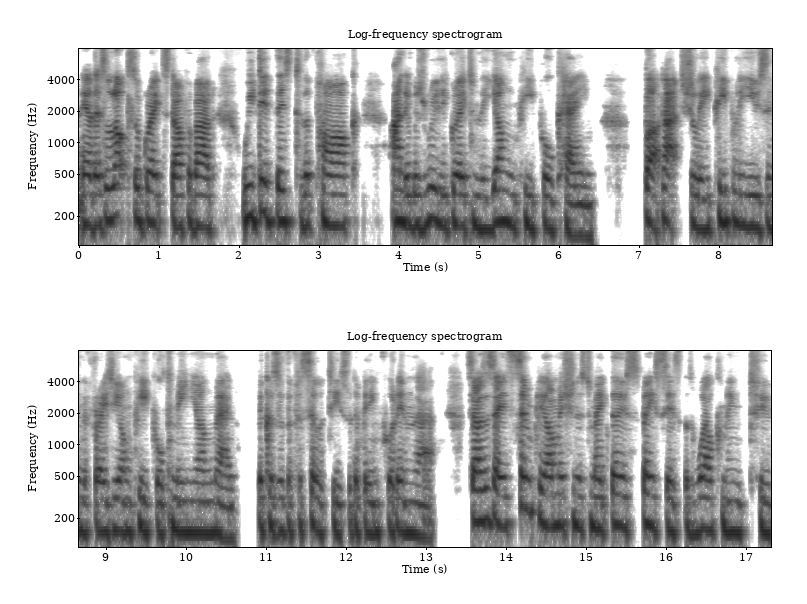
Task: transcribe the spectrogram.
Yeah, there's lots of great stuff about we did this to the park and it was really great and the young people came. But actually, people are using the phrase young people to mean young men because of the facilities that are being put in there. So, as I say, it's simply our mission is to make those spaces as welcoming to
